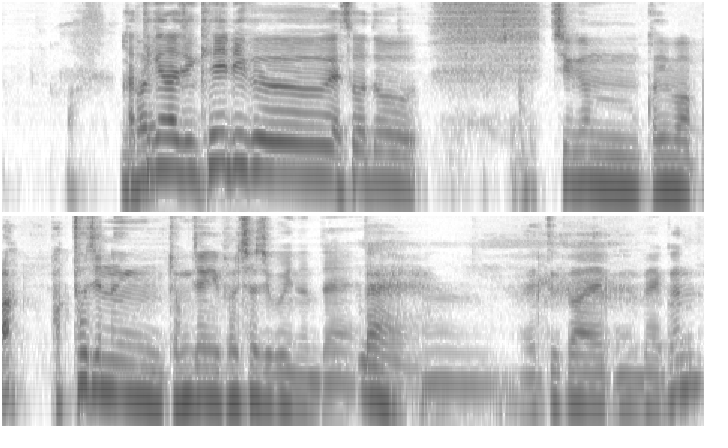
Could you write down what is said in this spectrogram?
가뜩이나 지금 K리그에서도 지금 거의 뭐 빡, 박 터지는 경쟁이 펼쳐지고 있는데 네. 음, 에드가의 공백은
